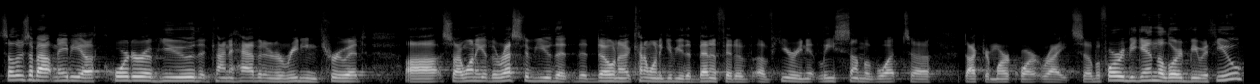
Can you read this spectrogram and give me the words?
So there's about maybe a quarter of you that kind of have it and are reading through it. Uh, so I want to give the rest of you that, that don't, I kind of want to give you the benefit of, of hearing at least some of what uh, Dr. Marquart writes. So before we begin, the Lord be with you.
